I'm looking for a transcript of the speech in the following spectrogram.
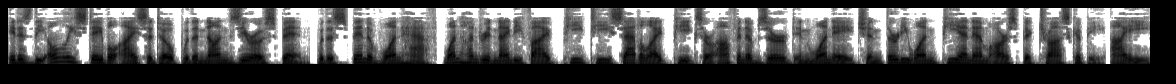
It is the only stable isotope with a non-zero spin, with a spin of 1 half. 195 pt satellite peaks are often observed in 1H and 31 PNMR spectroscopy, i.e.,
